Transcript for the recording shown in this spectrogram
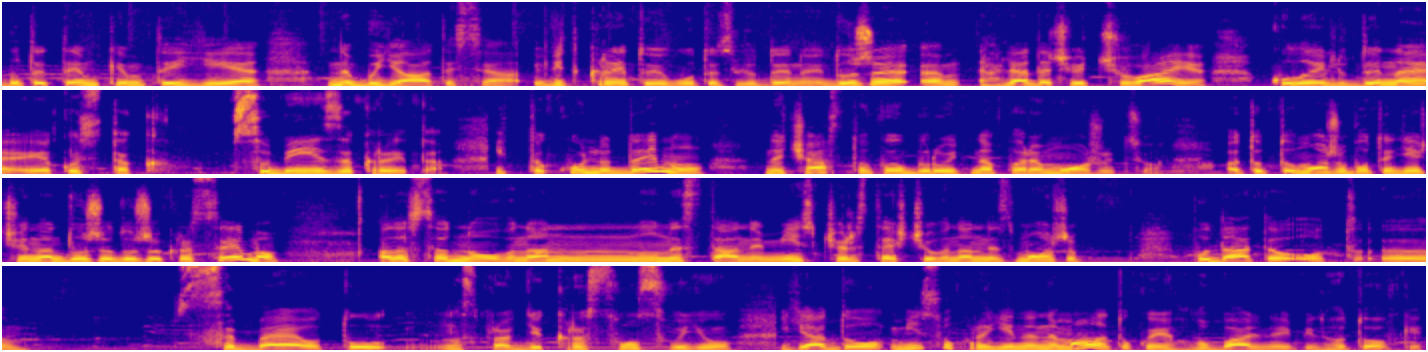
бути тим, ким ти є, не боятися, відкритою бути з людиною. Дуже е, глядач відчуває, коли людина якось так собі і закрита. І таку людину не часто виберуть на переможецю. А тобто може бути дівчина дуже дуже красива, але все одно вона ну не стане місць через те, що вона не зможе подати от. Е, себе, оту насправді красу свою. Я до міс України не мала такої глобальної підготовки.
